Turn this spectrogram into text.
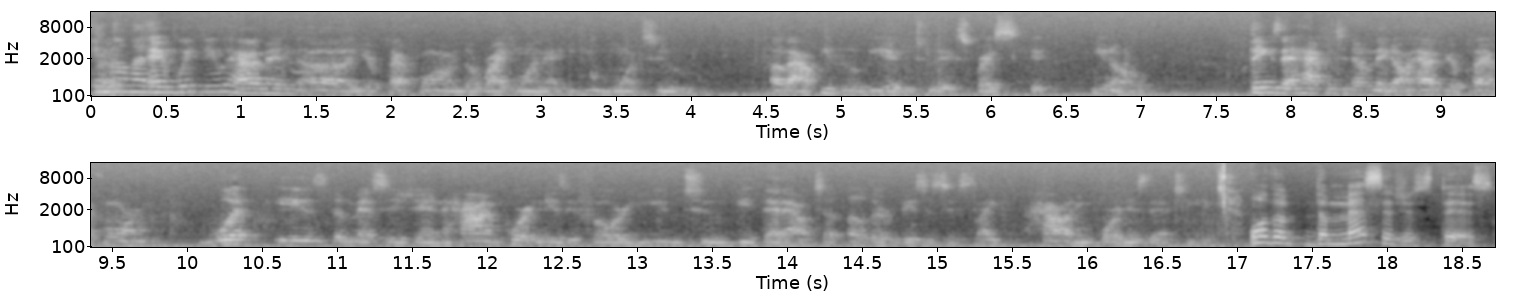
And and with you having uh, your platform, the right one that you want to allow people to be able to express, it, you know, things that happen to them, they don't have your platform. What is the message and how important is it for you to get that out to other businesses? Like, how important is that to you? Well, the, the message is this,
